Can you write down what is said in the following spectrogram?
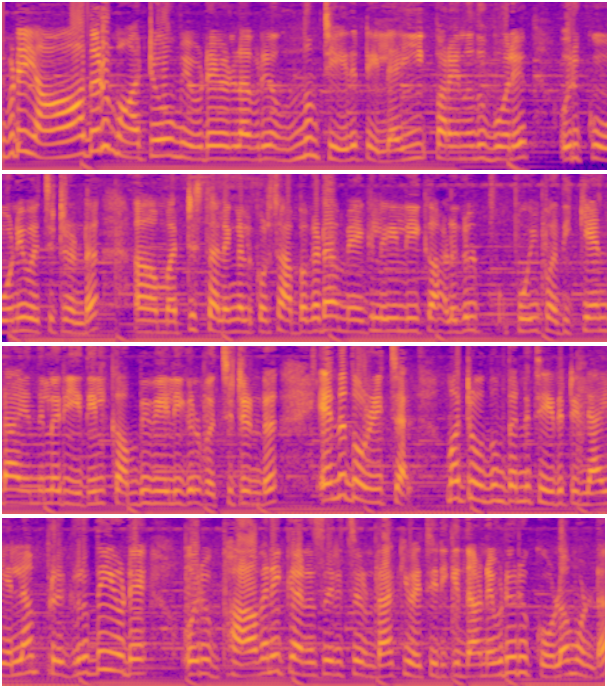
ഇവിടെ യാതൊരു മാറ്റവും ഇവിടെയുള്ളവർ ഒന്നും ചെയ്തിട്ടില്ല. ഈ പറയുന്നത് പോലെ ഒരു കോണി വെച്ചിട്ടുണ്ട്. മറ്റ് സ്ഥലങ്ങളിൽ കുറച്ച് അപകട മേഖലയിലേക്ക് ആളുകൾ പോയി പതിക്കേണ്ട എന്നുള്ള രീതിയിൽ കമ്പിവേലികൾ വെച്ചിട്ടുണ്ട്. എന്നതൊഴിച്ചാൽ മറ്റൊന്നും തന്നെ ചെയ്തിട്ടില്ല. എല്ലാം പ്രകൃതിയുടെ ഒരു ഭാവനയ്ക്കനുസരിച്ച് ഉണ്ടാക്കി വെച്ചിരിക്കുന്നതാണ്. ഇവിടെ ഒരു കുളമുണ്ട്.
